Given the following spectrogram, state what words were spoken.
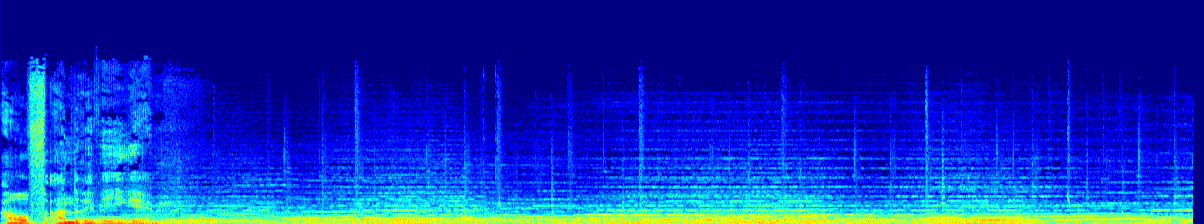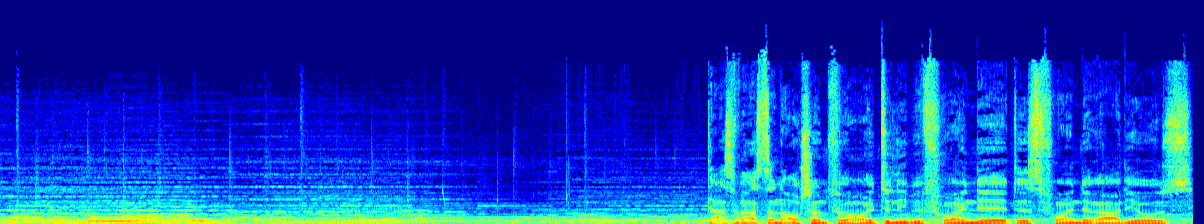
auf andere Wege. Das war's dann auch schon für heute, liebe Freunde des Freunde-Radios.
